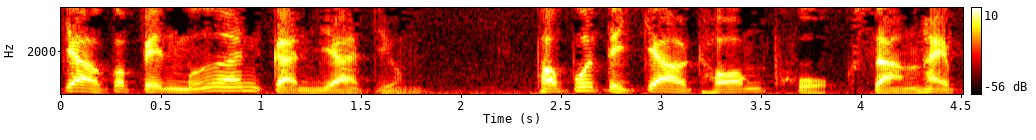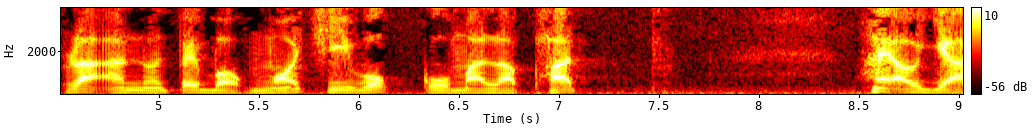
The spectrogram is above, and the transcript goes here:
เจ้าก็เป็นเหมือนกันญาติโยม พระพุทธเจ้าท้องผูกสั่งให้พระอานนท์ไปบอกหมอชีวกกุมารพัฒให้เอายา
